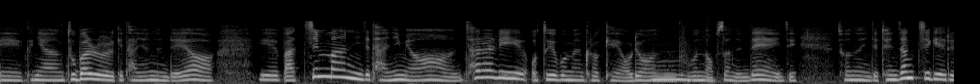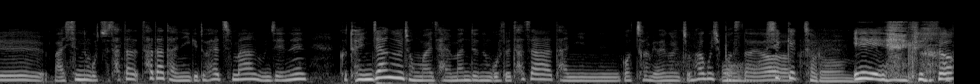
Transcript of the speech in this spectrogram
예, 그냥 두 발로 이렇게 다녔는데요. 예, 맛집만 이제 다니면 차라리 어떻게 보면 그렇게 어려운 음. 부분은 없었는데, 이제 저는 이제 된장찌개를 맛있는 곳을 찾아, 찾아다니기도 하지만 문제는 그 된장을 정말 잘 만드는 곳을 찾아다니는 것처럼 여행을 좀 하고 싶었어요. 어, 식객처럼. 예, 그래서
